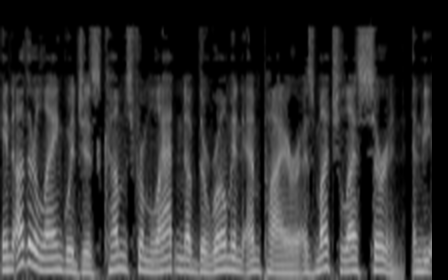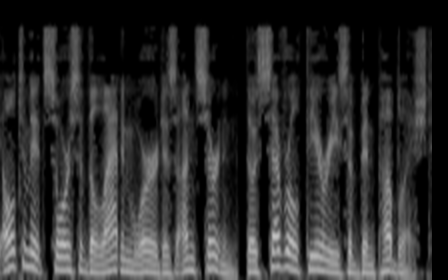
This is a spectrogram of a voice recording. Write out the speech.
in other languages comes from Latin of the Roman Empire is much less certain, and the ultimate source of the Latin word is uncertain, though several theories have been published.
